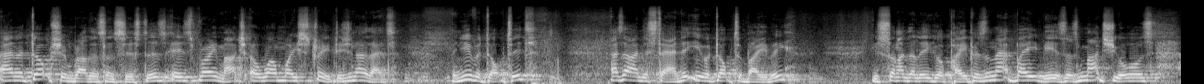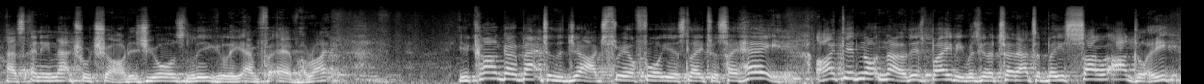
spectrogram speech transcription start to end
And adoption, brothers and sisters, is very much a one way street. Did you know that? And you've adopted. As I understand it, you adopt a baby, you sign the legal papers, and that baby is as much yours as any natural child. It's yours legally and forever, right? You can't go back to the judge three or four years later and say, hey, I did not know this baby was going to turn out to be so ugly.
